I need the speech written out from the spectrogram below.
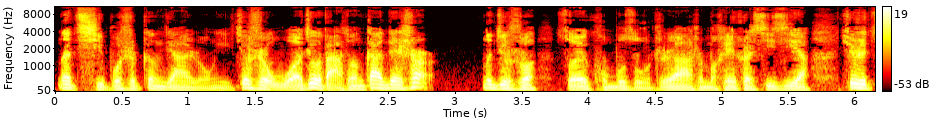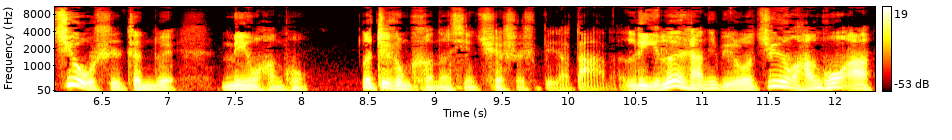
那岂不是更加容易？就是我就打算干这事儿，那就是说，所谓恐怖组织啊，什么黑客袭击啊，就是就是针对民用航空，那这种可能性确实是比较大的。理论上，你比如军用航空啊，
